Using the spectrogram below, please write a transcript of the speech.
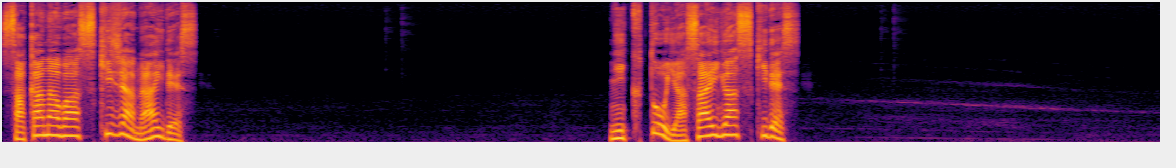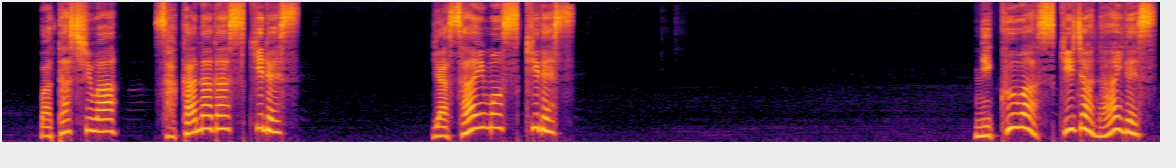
魚は好きじゃないです。肉と野菜が好きです。私は魚が好きです。野菜も好きです。肉は好きじゃないです。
